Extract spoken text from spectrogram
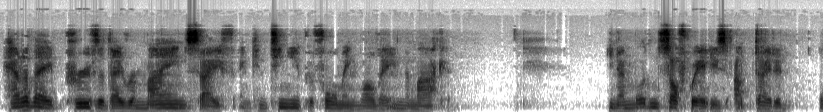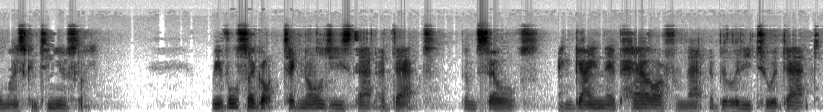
how do they prove that they remain safe and continue performing while they're in the market? You know, modern software is updated almost continuously. We've also got technologies that adapt themselves and gain their power from that ability to adapt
